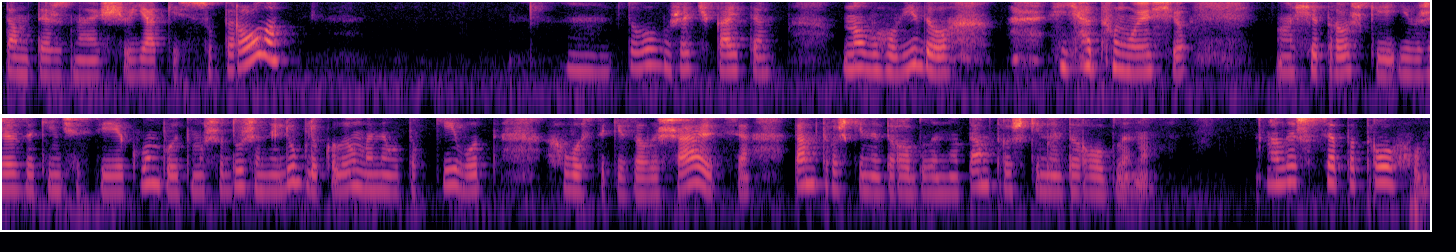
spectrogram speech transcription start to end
Там теж знаю, що якість суперова. То вже чекайте нового відео. Я думаю, що ще трошки і вже закінчу з цією клумбою, тому що дуже не люблю, коли у мене отакі от хвостики залишаються. Там трошки недороблено, там трошки недороблено. Але ж все потроху,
